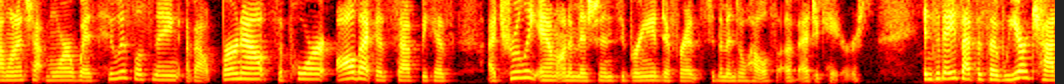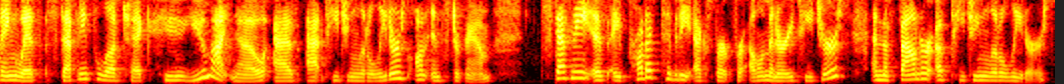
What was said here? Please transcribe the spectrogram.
I want to chat more with who is listening about burnout, support, all that good stuff, because I truly am on a mission to bring a difference to the mental health of educators. In today's episode, we are chatting with Stephanie Palovchik, who you might know as at Teaching Little Leaders on Instagram. Stephanie is a productivity expert for elementary teachers and the founder of Teaching Little Leaders.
